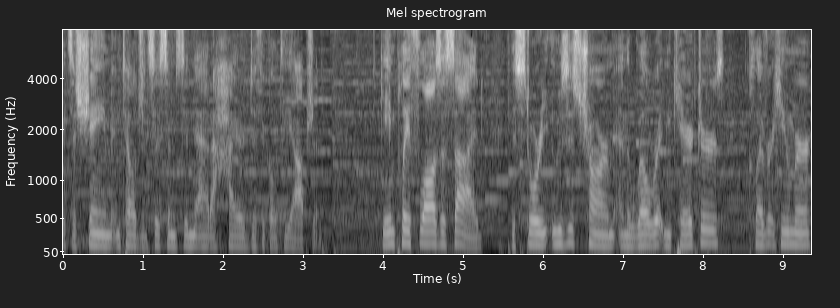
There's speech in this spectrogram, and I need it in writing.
It's a shame Intelligent Systems didn't add a higher difficulty option. Gameplay flaws aside, the story oozes charm, and the well written characters, clever humor,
